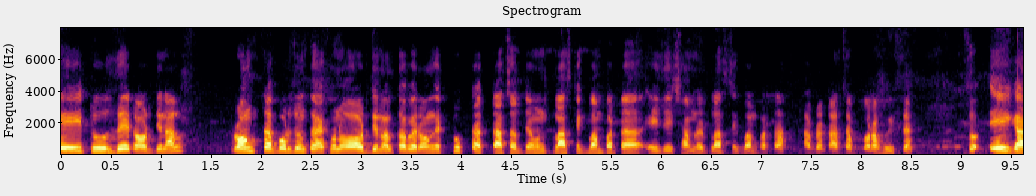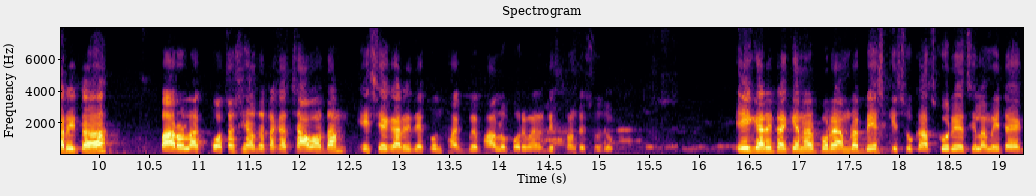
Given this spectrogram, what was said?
এ টু জেড অরিজিনাল রংটা পর্যন্ত এখনও অরিজিনাল তবে রঙের টুকটাক টাচ আপ যেমন প্লাস্টিক বাম্পারটা এই যে সামনের প্লাস্টিক বাম্পারটা আপনার টাচ আপ করা হয়েছে তো এই গাড়িটা বারো লাখ পঁচাশি হাজার টাকা চাওয়া দাম। এসে গাড়ি দেখুন, থাকবে ভালো পরিমাণে ডিসকাউন্টের সুযোগ। এই গাড়িটা কেনার পরে আমরা বেশ কিছু কাজ করিয়েছিলাম। এটা এক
